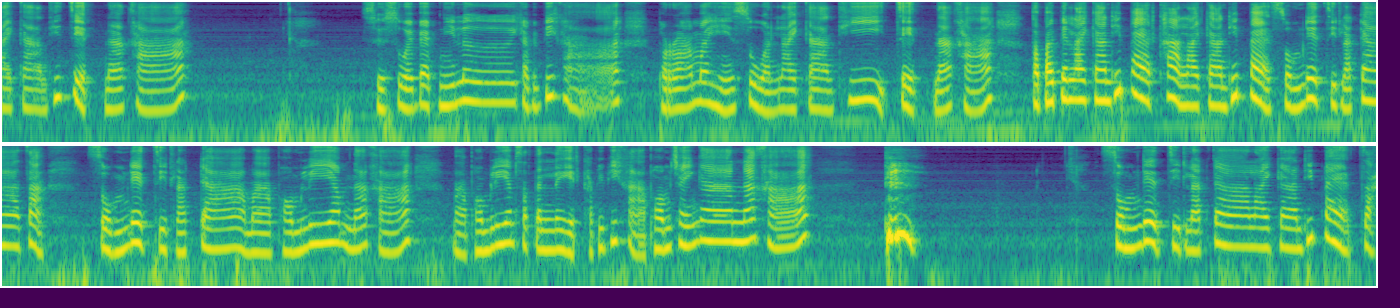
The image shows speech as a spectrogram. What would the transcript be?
รายการที่ 7 นะคะ สวยๆ แบบนี้เลยค่ะพี่พี่ขาพระมเหสวนรายการที่ 7 นะคะ ต่อไปเป็นรายการที่ 8 ค่ะ รายการที่ 8 สมเด็จจิตรดาจ้ะสมเด็จจิตรดามาพร้อมเลี่ยมนะคะ มาพร้อมเลี่ยมสแตนเลสค่ะพี่พี่ขาพร้อมใช้งานนะคะ สมเด็จจิตรดารายการที่ 8จ้ะ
